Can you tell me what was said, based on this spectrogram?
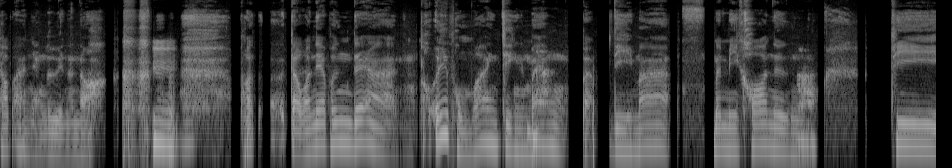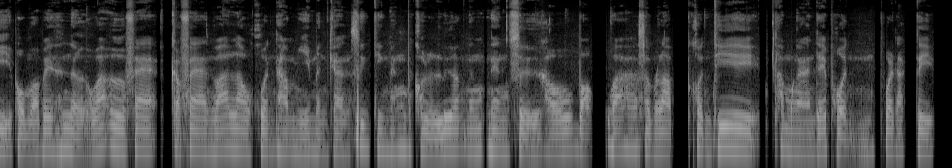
ชอบอ่านอย่างอื่นนะเนาะอืมเพราะแต่ว่าเนี่ยเพิ่งได้อ่าน เอ้ยผมว่าจริงๆแม่งแบบดีมาก มันมีข้อหนึ่งอะที่ผมเอาไปเสนอว่าเออแฟนกับแฟนว่าเราควรทำอย่างนี้เหมือนกัน ซึ่งจริงแม่งเป็นคนละเรื่องหนังหนังสือเขาบอกว่าสำหรับคนที่ทำงานได้ผล productive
